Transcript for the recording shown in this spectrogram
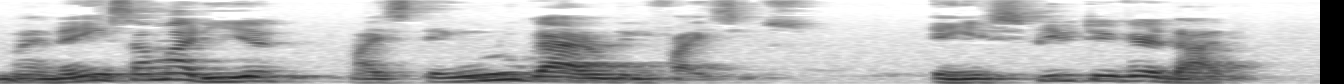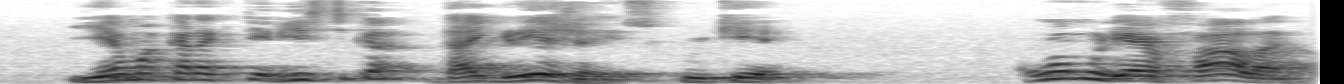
não é nem em Samaria, mas tem um lugar onde ele faz isso, em espírito e em verdade. E é uma característica da igreja isso, porque como a mulher fala,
